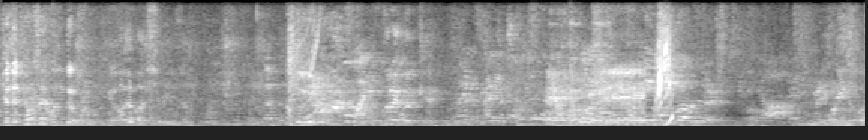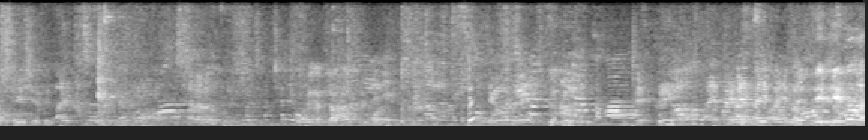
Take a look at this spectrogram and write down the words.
근데 평소에 걷는 대로 걸어볼게요. 어, 해봐, 12점. 그래, 그렇게. 시간을 버리는 거 제일 싫어. 빨리 가서 내 비에다가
